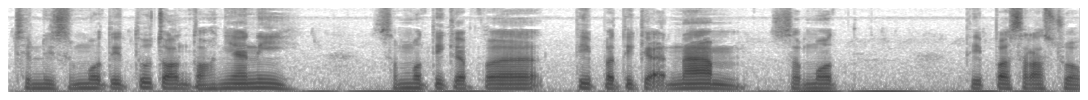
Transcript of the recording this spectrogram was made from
jenis semut itu contohnya nih semut tipe tipe 36 semut tipe 120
